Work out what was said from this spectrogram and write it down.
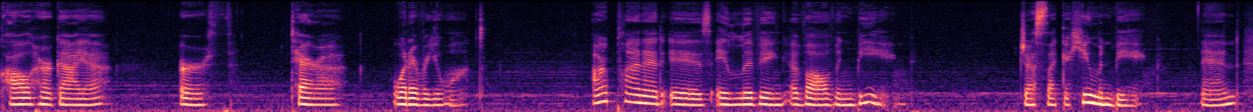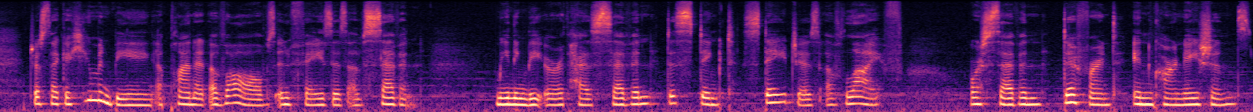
Call her Gaia, Earth, Terra, whatever you want. Our planet is a living, evolving being, just like a human being. And just like a human being, a planet evolves in phases of seven, meaning the Earth has seven distinct stages of life, or seven different incarnations.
